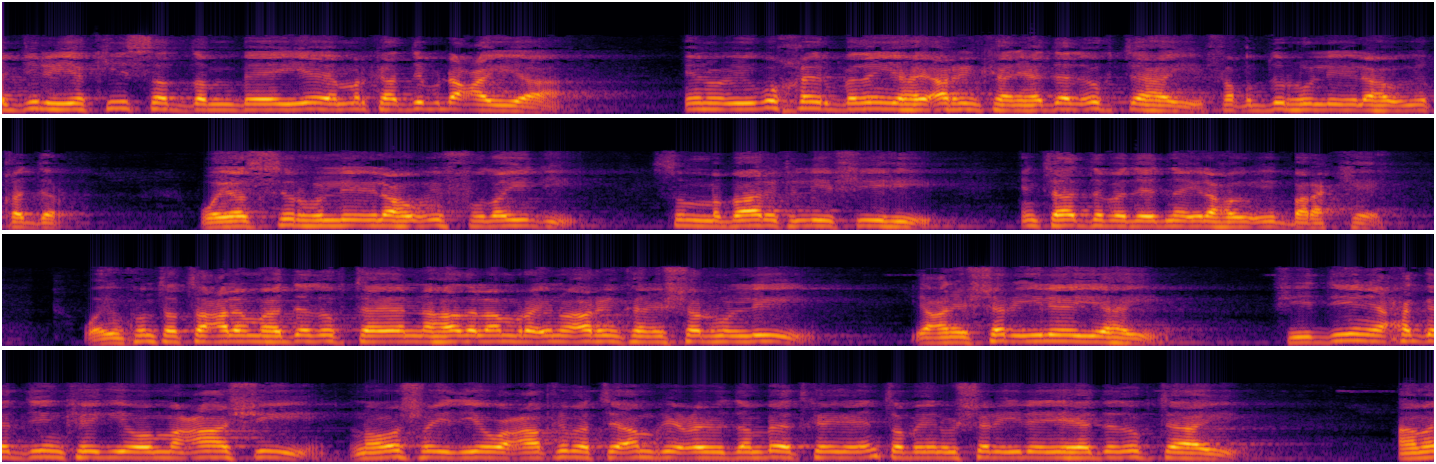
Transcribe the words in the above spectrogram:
ajilhiya kiisa dambeeye markaa dib dhacaya inuu iigu khayr badan yahay arrinkani haddaad og tahay faqdurhu lii ilaahu ii qadar wayasirhu lii ilaahu ii fudaydi summa baarik lii fiihi intaa dabadeedna ilaahu ii barakee wain kunta taclamu haddaad og tahay anna hada alamra inuu arrinkani sharun lii yacni shar ii leeyahay fii diini xagga diinkaygii wa macaashii noloshaydiiyo wa caaqibati amrii ceeludambeedkayga intaba inuu shar ii leeyahay haddaad og tahay ama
